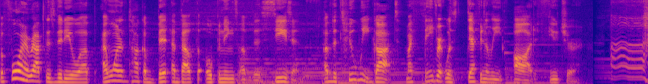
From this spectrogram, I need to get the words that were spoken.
Before I wrap this video up, I wanted to talk a bit about the openings of this season. Of the two we got, my favorite was definitely Odd Future. The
